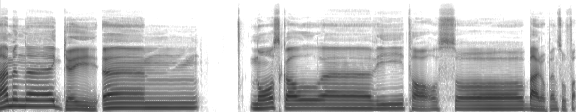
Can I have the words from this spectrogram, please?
Nei, men uh, gøy. Um, nå skal uh, vi ta oss og bære opp en sofa.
